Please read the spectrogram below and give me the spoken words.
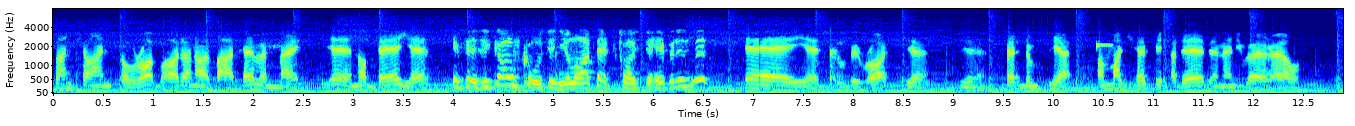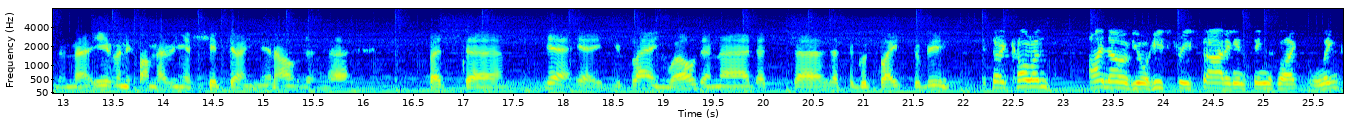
Sunshine's all right, but I don't know about heaven, mate. Yeah, not there yet. If there's a golf course in your life, that's close to heaven, isn't it? Yeah, yeah, that'll be right. Yeah, yeah. At the, yeah, I'm much happier there than anywhere else. And, uh, even if I'm having a shit game, you know. Then, uh, but uh, yeah, yeah, if you're playing well, then uh, that's uh, that's a good place to be. So, Colin, I know of your history starting in things like Lynx,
